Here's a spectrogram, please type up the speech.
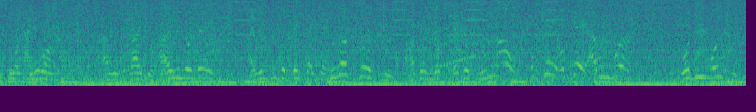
nuclear missile What you want. I will try to. I will obey. I will do the best I can. Do not hurt me. Are there not better tools? No. Okay, okay. I will work. What do you want to do?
